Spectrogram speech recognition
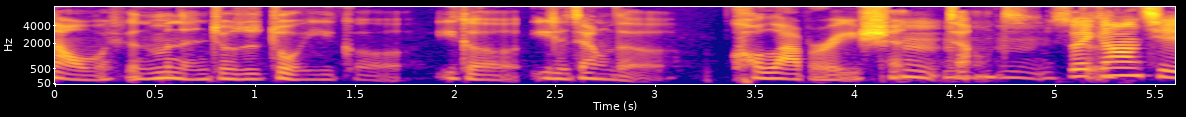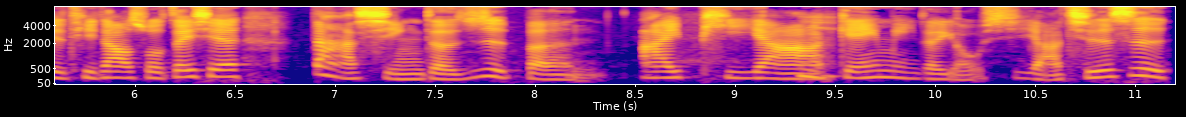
那我们能不能就是做一个一个一个这样的 collaboration，嗯，这样子？所以刚刚其实提到说，这些大型的日本 IP 啊、嗯、gaming 的游戏啊，其实是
